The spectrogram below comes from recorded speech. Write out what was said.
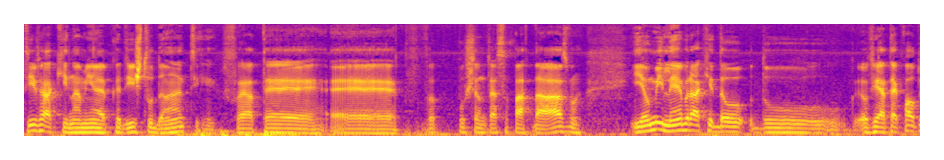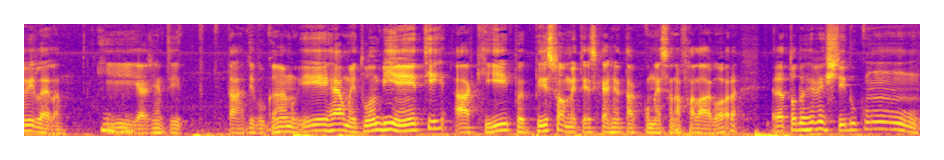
tive aqui na minha época de estudante, foi até é, puxando essa parte da asma, e eu me lembro aqui do. do eu vi até com o Aldo Vilela, que uhum. a gente está divulgando, e realmente o ambiente aqui, principalmente esse que a gente está começando a falar agora, era todo revestido com.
